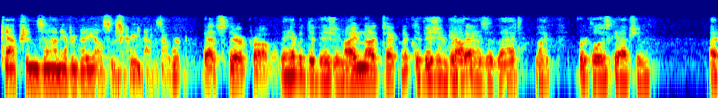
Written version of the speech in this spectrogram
captions on everybody else's screen? How does that work? That's their problem. They have a division I'm not technical. division with copies that. of that, like for closed caption. I,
